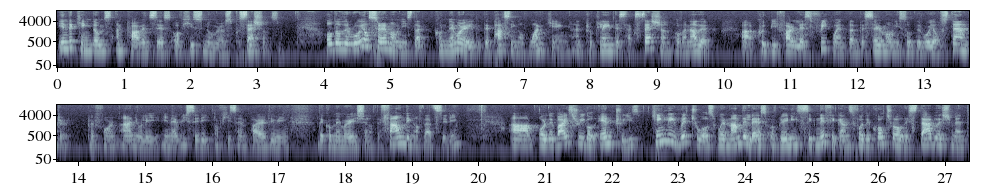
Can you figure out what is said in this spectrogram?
in the kingdoms and provinces of his numerous possessions. Although the royal ceremonies that commemorated the passing of one king and proclaimed the succession of another uh, could be far less frequent than the ceremonies of the royal standard performed annually in every city of his empire during the commemoration of the founding of that city, um, or the viceregal entries, kingly rituals were nonetheless of great significance for the cultural establishment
